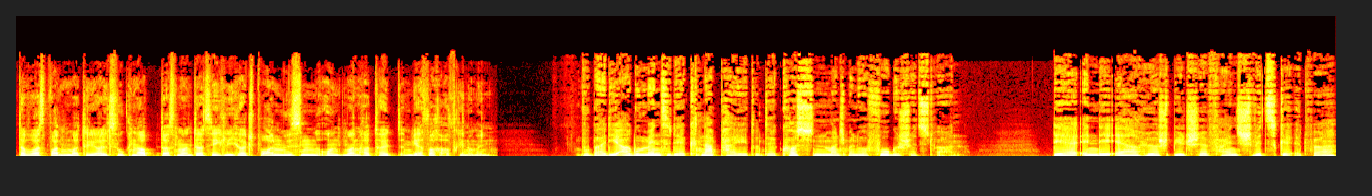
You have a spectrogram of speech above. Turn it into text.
da war das Bandmaterial so knapp, dass man tatsächlich hat sparen müssen und man hat halt mehrfach aufgenommen. Wobei die Argumente der Knappheit und der Kosten manchmal nur vorgeschützt waren. Der NDR-Hörspielchef Heinz Schwitzke etwa,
